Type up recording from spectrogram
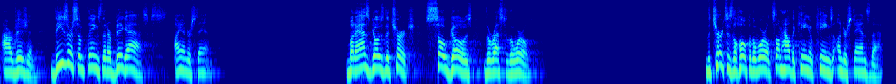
our vision? These are some things that are big asks. I understand. But as goes the church, so goes the rest of the world. The church is the hope of the world. Somehow the King of Kings understands that.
